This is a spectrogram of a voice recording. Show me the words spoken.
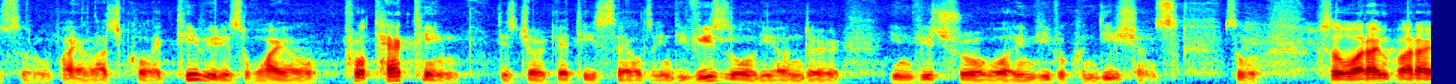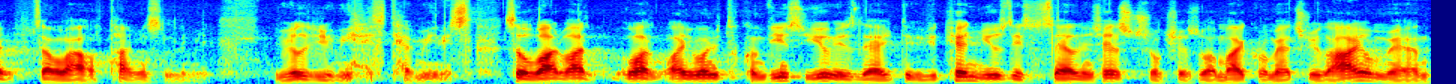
sort of biological activities while protecting these Jurkat T cells individually under in vitro or in vivo conditions. So, so what I what I so time is limit. Really limited is 10 minutes. So what, what, what I wanted to convince you is that you can use these cell-in-cell structures or micrometric Iron Man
